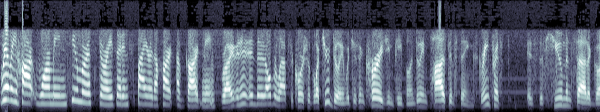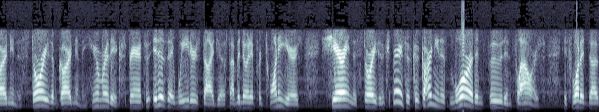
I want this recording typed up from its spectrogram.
Really heartwarming, humorous stories that inspire the heart of gardening. Right, and it, and it overlaps, of course, with what you're doing, which is encouraging people and doing positive things. GreenPrints is the human side of gardening, the stories of gardening, the humor, the experience. It is a Weeder's Digest. I've been doing it for 20 years, sharing the stories and experiences, because gardening is more than food and flowers. It's what it does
